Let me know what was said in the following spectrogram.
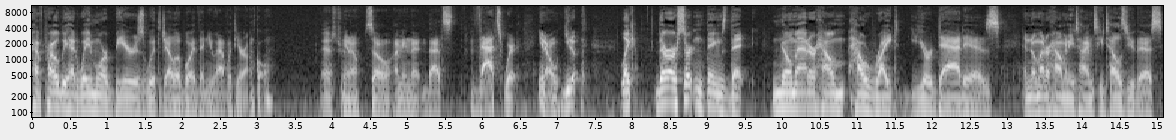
have probably had way more beers with Jello Boy than you have with your uncle. Yeah, that's true. you know so i mean that, that's that's where you know you don't like there are certain things that no matter how how right your dad is and no matter how many times he tells you this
